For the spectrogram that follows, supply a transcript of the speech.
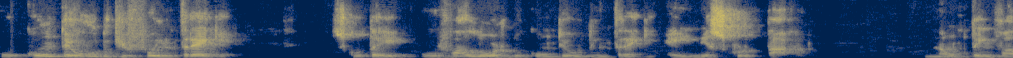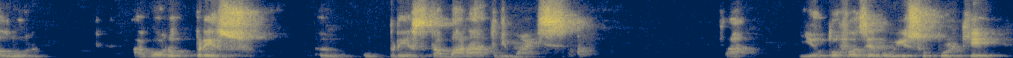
O conteúdo que foi entregue, escuta aí, o valor do conteúdo entregue é inescrutável. Não tem valor. Agora o preço. O preço está barato demais. Tá? E eu estou fazendo isso por quê?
